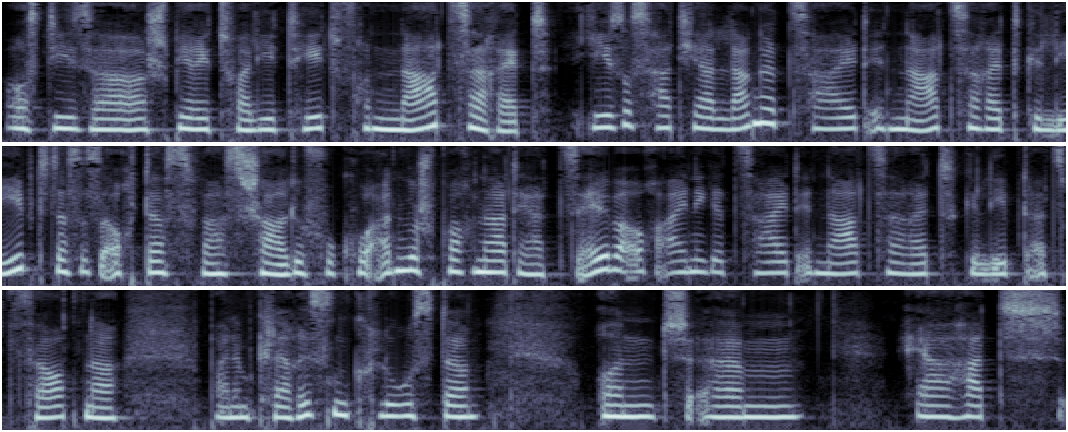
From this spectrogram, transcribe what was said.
aus dieser Spiritualität von Nazareth. Jesus hat ja lange Zeit in Nazareth gelebt. Das ist auch das, was Charles de Foucault angesprochen hat. Er hat selber auch einige Zeit in Nazareth gelebt als Pförtner bei einem Klarissenkloster. Und ähm, er hat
